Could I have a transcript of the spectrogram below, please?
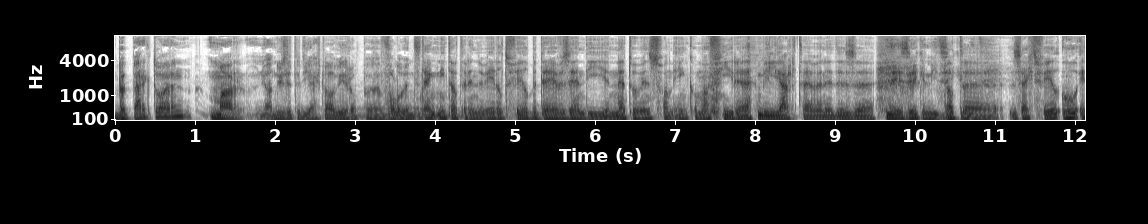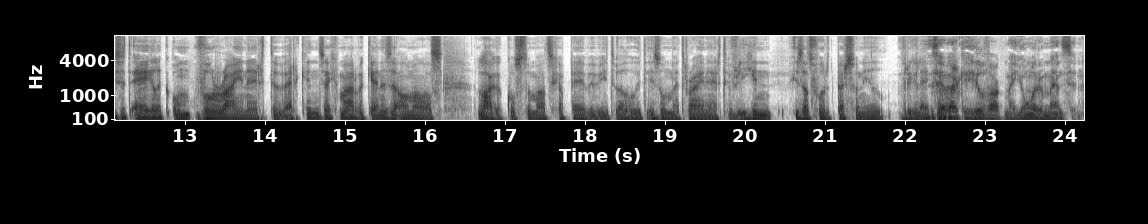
beperkt waren. Maar ja, nu zitten die echt wel weer op uh, volle winst. Ik denk niet dat er in de wereld veel bedrijven zijn die een netto-winst van 1,4 miljard hebben. Hè. Dus, uh, nee, zeker niet. Dat uh, zegt veel. Hoe is het eigenlijk om voor Ryanair te werken, zeg maar? We kennen ze allemaal als lage kostenmaatschappij. We weten wel hoe het is om met Ryanair te vliegen. Is dat voor het personeel vergelijkbaar? Zij werken heel vaak met jongere mensen.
